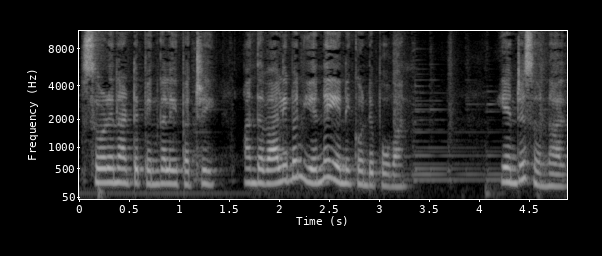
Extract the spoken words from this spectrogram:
சோழ நாட்டு பெண்களை பற்றி அந்த வாலிபன் என்ன எண்ணிக்கொண்டு போவான் என்று சொன்னாள்.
